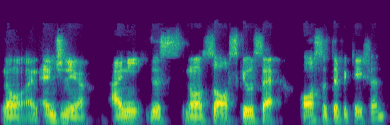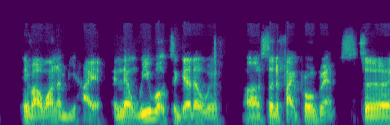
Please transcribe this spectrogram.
you know, an engineer, I need this, you know, sort of skill set or certification if I want to be hired. And then we work together with uh, certified programs to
